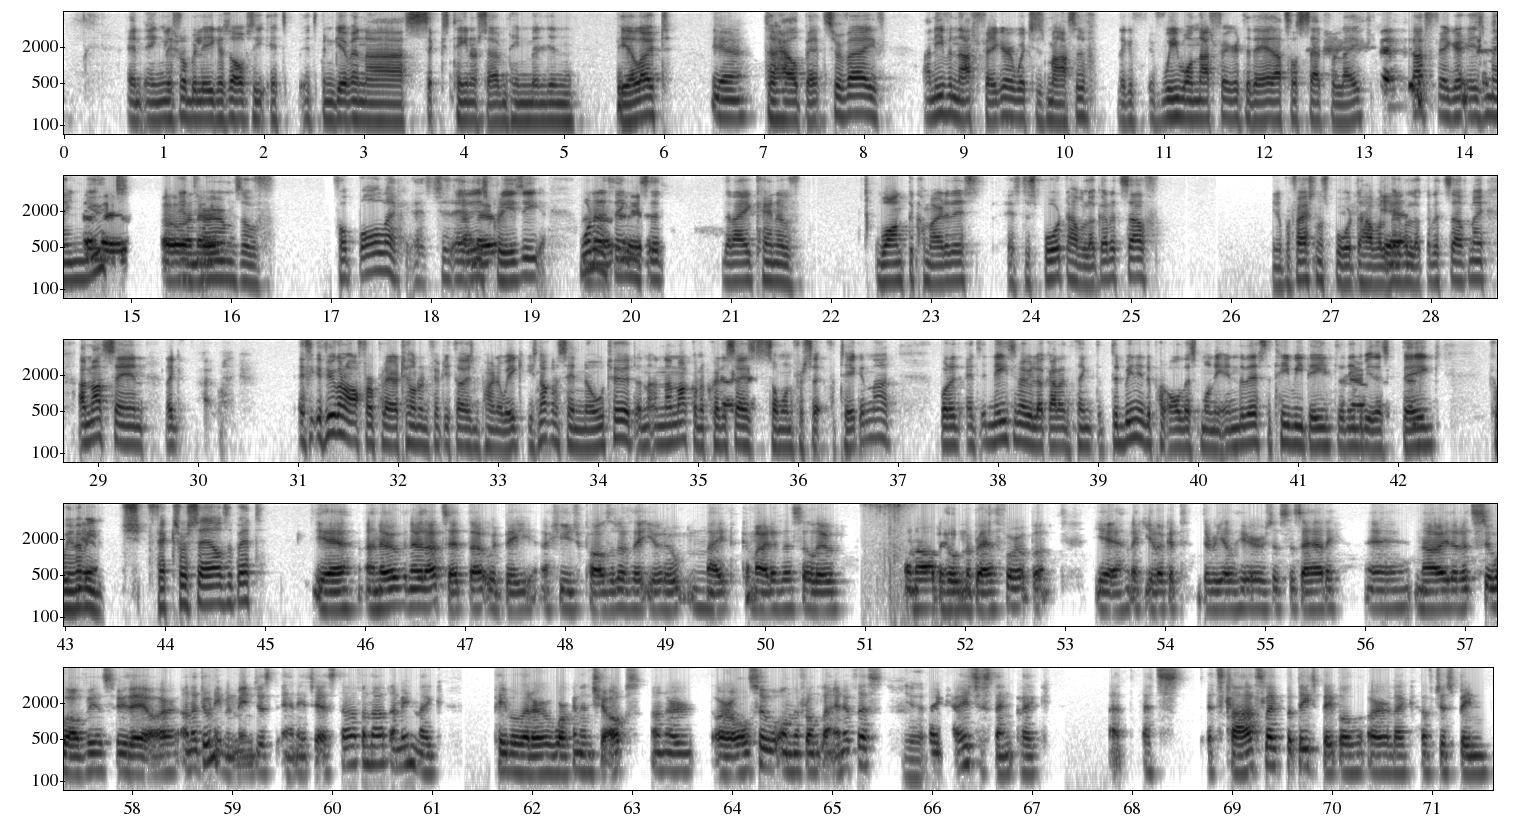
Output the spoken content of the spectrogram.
in English rugby league is obviously it's it's been given a sixteen or seventeen million bailout Yeah, to help it survive, and even that figure, which is massive. Like if, if we won that figure today, that's us set for life. That figure is minute oh, in terms of football. Like it's just it is crazy. One of the things that that I kind of want to come out of this is the sport to have a look at itself. You know, professional sport to have a bit of a look at itself. Now, I'm not saying like if, if you're going to offer a player two hundred fifty thousand pound a week, he's not going to say no to it, and, and I'm not going to criticize someone for for taking that. But it, it, it needs to maybe look at it and think, did we need to put all this money into this? The TV deals, they need to be this big. Can we maybe sh fix ourselves a bit? Yeah, I know. No, that's it. That would be a huge positive that you would hope might come out of this, although I'll not be holding my breath for it. But yeah, like you look at the real heroes of society uh, now that it's so obvious who they are. And I don't even mean just NHS staff and that. I mean like people that are working in shops and are, are also on the front line of this. Yeah. Like I just think like it's it's class like but these people are like have just been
